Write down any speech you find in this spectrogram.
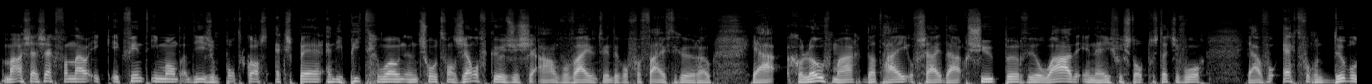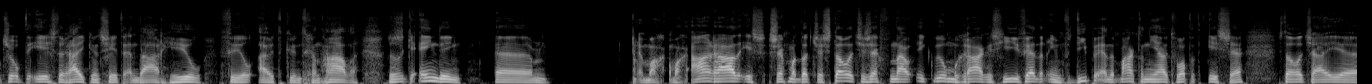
Maar als jij zegt van nou ik, ik vind iemand die is een podcast expert en die biedt gewoon een soort van zelfcursusje aan voor 25 of voor 50 euro. Ja, geloof maar dat hij of zij daar super veel waarde in heeft gestopt. Dus dat je voor, ja, voor echt voor een dubbeltje op de eerste kunt zitten en daar heel veel uit kunt gaan halen. Dus als ik je één ding um, mag, mag aanraden, is zeg maar dat je, stel dat je zegt van nou, ik wil me graag eens hier verder in verdiepen en het maakt er niet uit wat het is. Hè. Stel dat jij. Uh,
